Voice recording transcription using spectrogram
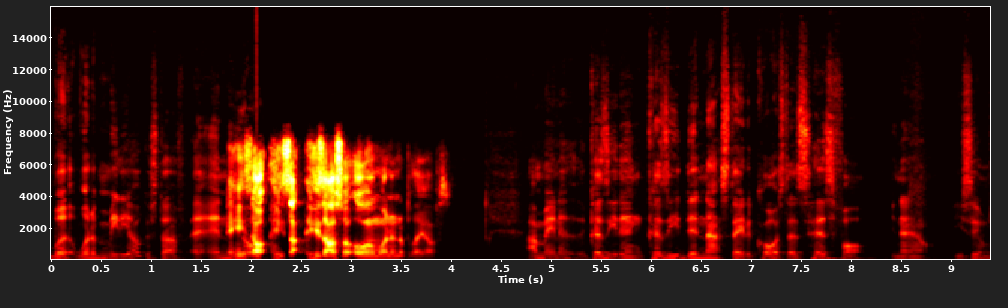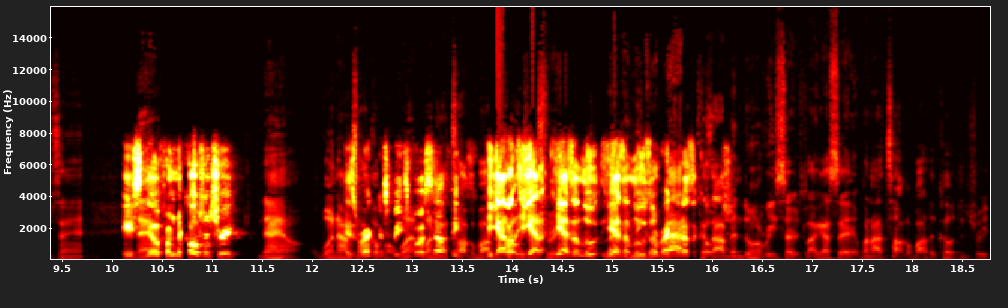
with with a mediocre stuff. And, And he's al- he's he's also 0 1 in the playoffs. I mean, uh, because he didn't, because he did not stay the course. That's his fault. Now, you see what I'm saying? He's Now- still from the coaching tree. Now, when I His talk record about speaks when, for when I talk He- about he the got a- he got a- he has a lo- he has a losing record back, as a coach. I've been doing research. Like I said, when I talk about the coaching tree,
